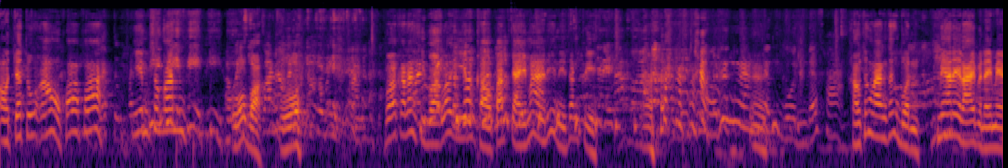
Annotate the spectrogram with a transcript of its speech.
เอาจตุเอาพ่อพ่อยิ้มสักวัน พี่พี่โอ้บอกโอ้บอกกำลังสิบอกแล้วยิ้มเข่าปัดใจมากนี่นี่ตั้งปีเขาถึงล่างถึงบนเด้อค่ะเข่าทั้งล่างทั้งบนแม่ได้หลายไปไหนแม่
